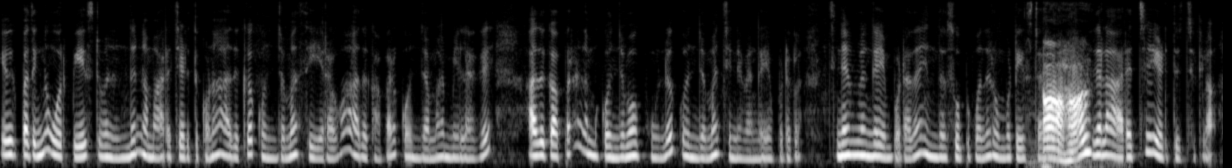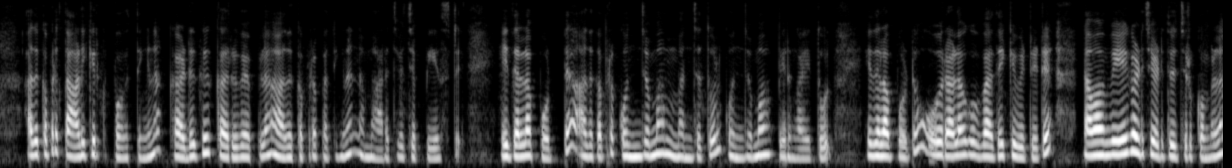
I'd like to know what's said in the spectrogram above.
இதுக்கு பார்த்திங்கன்னா ஒரு பேஸ்ட் வந்து நம்ம அரைச்சி எடுத்துக்கணும். அதுக்கு கொஞ்சமாக சீரகம் அதுக்கப்புறம் கொஞ்சமாக மிளகு அதுக்கப்புறம் நம்ம கொஞ்சமாக பூண்டு கொஞ்சமாக சின்ன வெங்காயம் போட்டுக்கலாம். சின்ன வெங்காயம் போட்டால் தான் இந்த சூப்புக்கு வந்து ரொம்ப டேஸ்ட்டாக இருக்கும். இதெல்லாம் அரைச்சி எடுத்து வச்சுக்கலாம் அதுக்கப்புறம் தாளிக்கிறதுக்கு பார்த்தீங்கன்னா கடுகு கருவேப்பிலை அதுக்கப்புறம் பார்த்திங்கன்னா நம்ம அரைச்சி வச்ச பேஸ்ட்டு இதெல்லாம் போட்டு அதுக்கப்புறம் கொஞ்சமாக மஞ்சத்தூள் கொஞ்சமாக பெருங்காயத்தூள் இதெல்லாம் போட்டு ஓரளவு வதக்கி விட்டுட்டு நம்ம வேகடிச்சு எடுத்து வச்சுருக்கோம்ல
